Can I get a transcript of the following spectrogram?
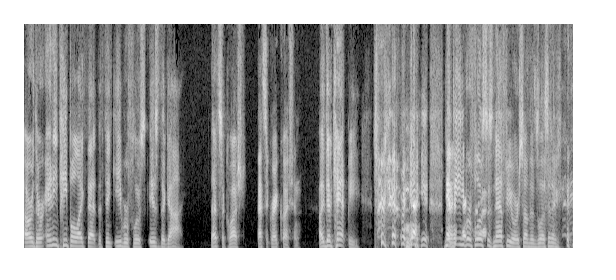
Are there any people like that that think Eberflus is the guy? That's the question. That's a great question. Uh, there can't be. There can't be any- Maybe Eberflus's nephew or something's listening.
